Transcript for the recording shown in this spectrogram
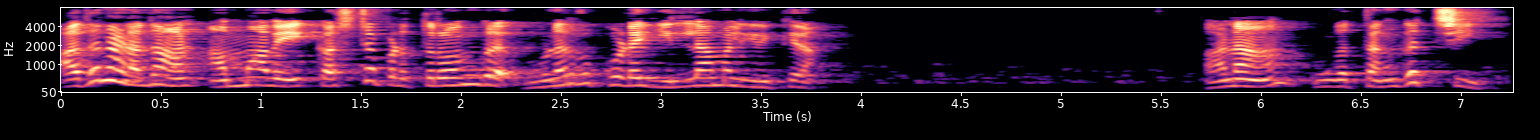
அதனாலதான் அம்மாவை கஷ்டப்படுத்துறோங்கிற உணர்வு கூட இல்லாமல் இருக்கிறான். ஆனா உங்க தங்கச்சி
